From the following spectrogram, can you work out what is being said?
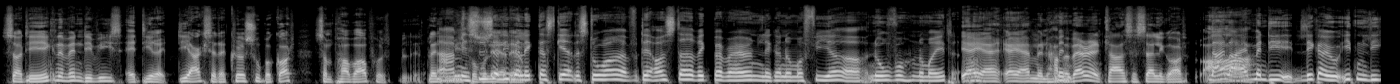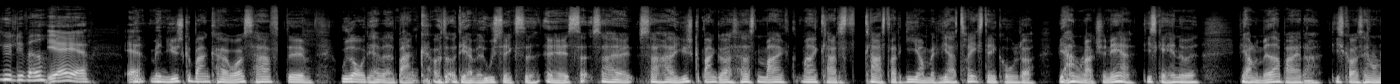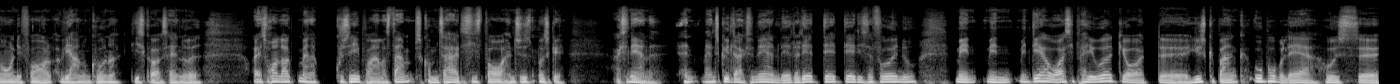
Så det er ikke nødvendigvis, at de, de aktier, der kører super godt, som popper op hos blandt Nej, de men mest jeg synes alligevel der. ikke, der sker det store. For det er også stadigvæk Bavarian ligger nummer 4, og Novo nummer 1. Ja, og, ja, ja, ja, men har Men- Bavarian klaret sig særlig godt? Nej, nej, Ah, men de ligger jo i den ligegyldige hvad. Ja, ja. Ja. Men, men Jyske Bank har jo også haft, øh, udover det har været bank, og, og det har været usekset, øh, så, så, har, så har Jyske Bank også haft en meget, meget klar, klar strategi om, at vi har tre stakeholder. Vi har nogle aktionærer, de skal have noget. Vi har nogle medarbejdere, de skal også have nogle ordentlige forhold. Og vi har nogle kunder, de skal også have noget. Og jeg tror nok, man har kunne se på Anders Dams kommentarer de sidste par år, han synes måske, aktionærerne, han, man skyldte aktionærerne lidt, og det, det, det har de så fået nu. Men, men, men det har jo også i perioder gjort øh, Jyske Bank upopulær hos, øh,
